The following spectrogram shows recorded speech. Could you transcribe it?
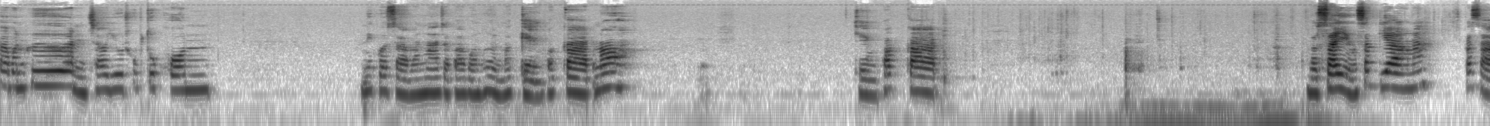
ค่ะเพื่อนๆชาว YouTube ทุกคน นี่ก็สามารถน่าจะพาเพื่อนๆมาแกงผักกาดเนาะแกงผักกาดมาใส่อย่างสักอย่างนะภาษา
